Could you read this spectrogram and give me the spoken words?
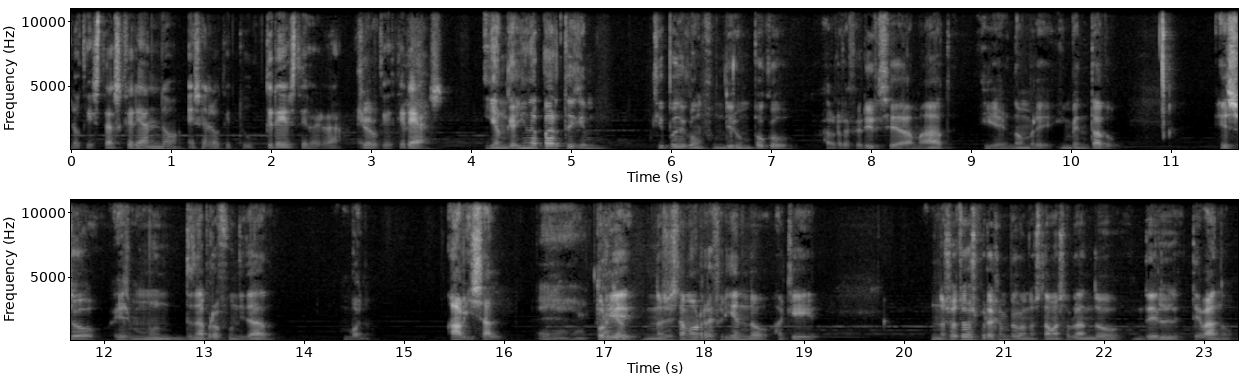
Lo que estás creando es en lo que tú crees de verdad, en Claro. lo que creas. Y aunque hay una parte que, que puede confundir un poco al referirse a Maat y el nombre inventado, eso es de una profundidad, bueno, abisal. Eh, Porque nos estamos refiriendo a que nosotros, por ejemplo, cuando estamos hablando del tebano,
